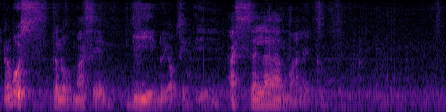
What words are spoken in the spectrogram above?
Rebus telur masin di New York City. Assalamualaikum.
